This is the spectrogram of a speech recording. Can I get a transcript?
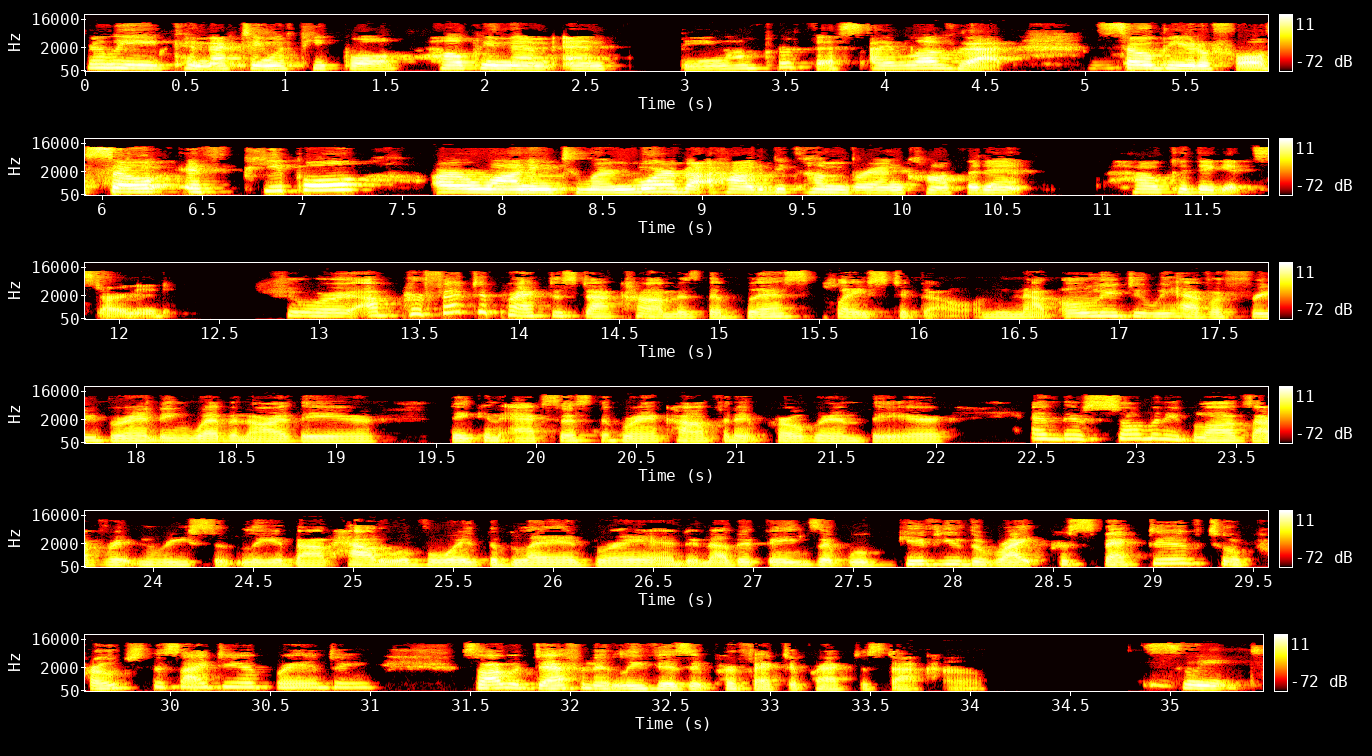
really connecting with people, helping them, and being on purpose. I love that. So beautiful. So, if people are wanting to learn more about how to become brand confident, how could they get started? Sure. Um, perfectedpractice.com is the best place to go. I mean, not only do we have a free branding webinar there, they can access the Brand Confident program there. And there's so many blogs I've written recently about how to avoid the bland brand and other things that will give you the right perspective to approach this idea of branding. So I would definitely visit perfectedpractice.com. Sweet.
